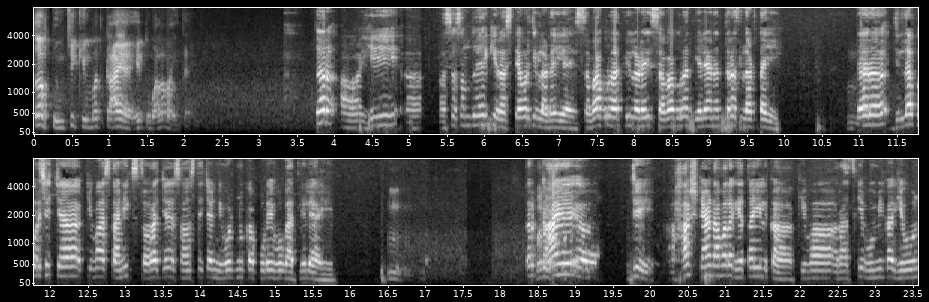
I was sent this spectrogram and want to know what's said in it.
तर तुमची किंमत काय आहे हे तुम्हाला माहीत आहे. तर ही असं समजूया की रस्त्यावरची लढाई आहे. सभागृहातली लढाई सभागृहात गेल्यानंतरच लढता येईल. तर जिल्हा परिषदच्या किंवा स्थानिक स्वराज्य संस्थेच्या निवडणुका पुढे हो घातलेल्या आहेत. तर. काय जे हा स्टँड आम्हाला घेता येईल का? किंवा राजकीय भूमिका घेऊन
